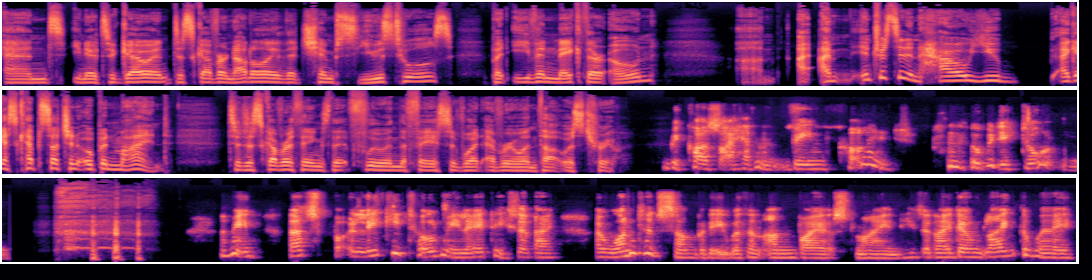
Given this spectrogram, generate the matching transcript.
And you know, to go and discover not only that chimps use tools, but even make their own. Um, I, I'm interested in how you, I guess, kept such an open mind to discover things that flew in the face of what everyone thought was true. because I hadn't been to college. Nobody taught me. I mean, that's Leakey told me later. He said, I, I wanted somebody with an unbiased mind. He said, I don't like the way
